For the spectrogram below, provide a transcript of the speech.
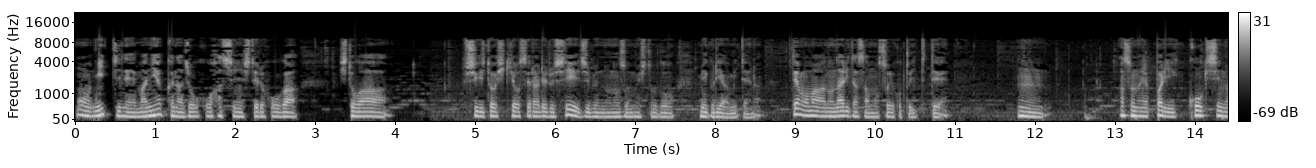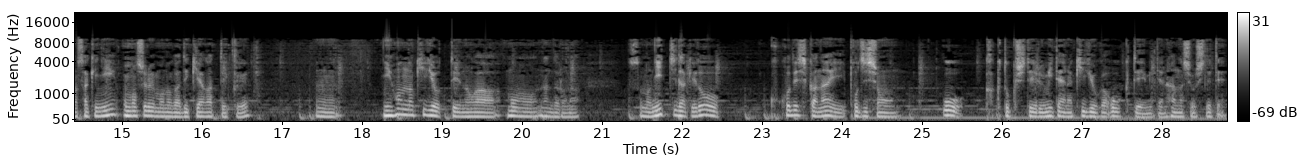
もうニッチでマニアックな情報発信してる方が、人は不思議と引き寄せられるし、自分の望む人と巡り合うみたいな。でもまあ、あの、成田さんもそういうこと言ってて、うん。まあ、そのやっぱり好奇心の先に面白いものが出来上がっていく。うん。日本の企業っていうのが、もう、なんだろうな、そのニッチだけど、ここでしかないポジションを獲得しているみたいな企業が多くて、みたいな話をしてて、やっ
